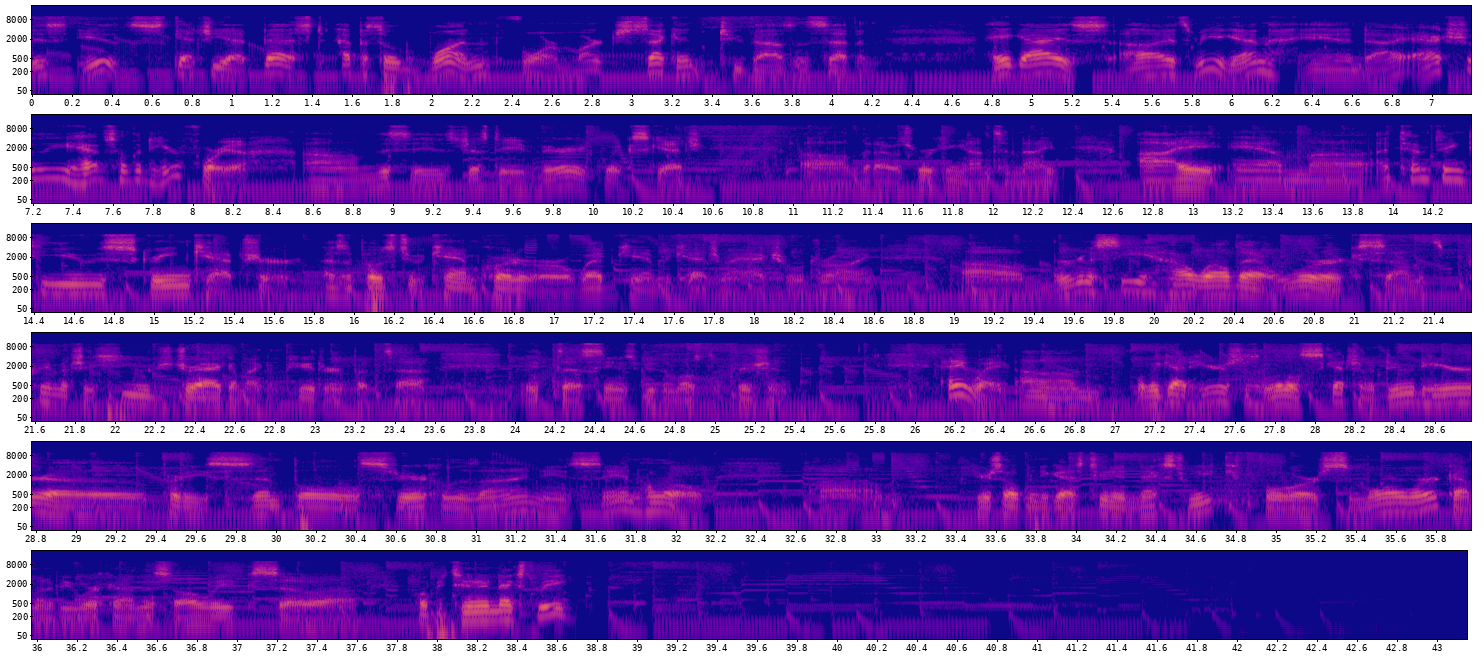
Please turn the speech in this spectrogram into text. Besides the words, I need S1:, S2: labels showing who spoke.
S1: This is Sketchy at Best, episode 1 for March 2nd, 2007. Hey guys, uh, it's me again, and I actually have something here for you. Um, this is just a very quick sketch um, that I was working on tonight. I am uh, attempting to use screen capture as opposed to a camcorder or a webcam to catch my actual drawing. Um, we're going to see how well that works. Um, it's pretty much a huge drag on my computer, but uh, it uh, seems to be the most efficient. Anyway, um, what we got here is just a little sketch of a dude here, a pretty simple spherical design. He's saying hello. Um, here's hoping you guys tune in next week for some more work. I'm going to be working on this all week, so uh, hope you tune in next week.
